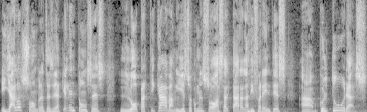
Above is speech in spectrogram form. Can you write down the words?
y ya los hombres desde aquel entonces lo practicaban y eso comenzó a saltar a las diferentes ah, culturas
